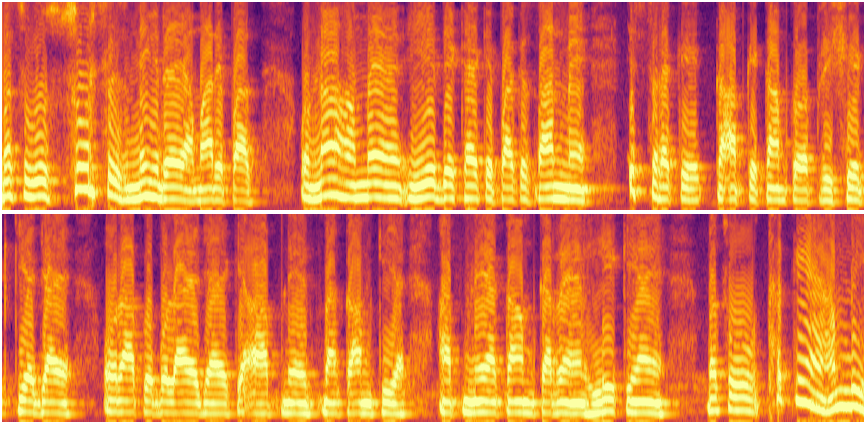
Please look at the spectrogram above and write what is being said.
بس وہ سورسز نہیں رہے ہمارے پاس۔ اور نہ ہمیں یہ دیکھا ہے کہ پاکستان میں اس طرح کے آپ کے کام کو اپریشیٹ کیا جائے اور آپ کو بلایا جائے کہ آپ نے اتنا کام کیا ہے، آپ نیا کام کر رہے ہیں، لے کے آئے ہیں۔ بس وہ تھکے ہیں ہم بھی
